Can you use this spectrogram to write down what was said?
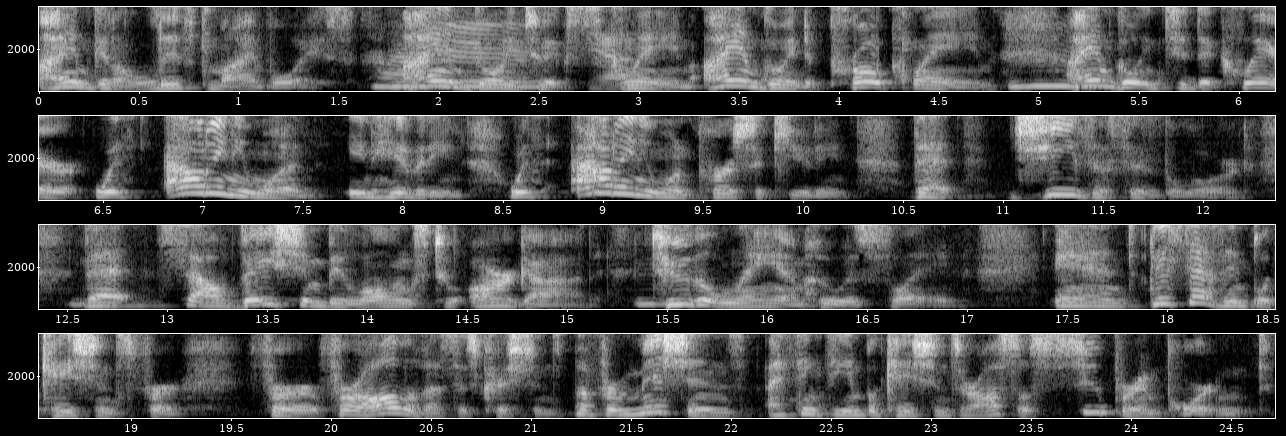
I am going to lift my voice. I am going to mm. exclaim. I am going to proclaim. Mm-hmm. I am going to declare without anyone inhibiting, without anyone persecuting, that Jesus is the Lord, that salvation belongs to our God, mm-hmm. to the Lamb who is slain. And this has implications for for for all of us as Christians, but for missions, I think the implications are also super important.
